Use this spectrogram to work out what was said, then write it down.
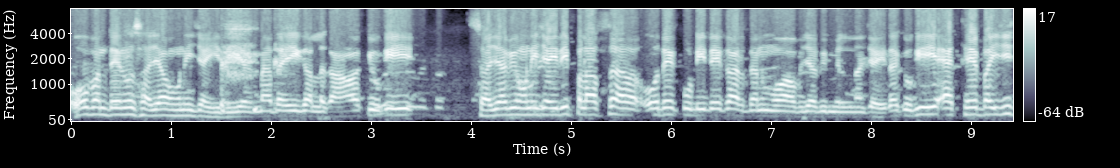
ਉਹ ਬੰਦੇ ਨੂੰ ਸਜ਼ਾ ਹੋਣੀ ਚਾਹੀਦੀ ਹੈ। ਮੈਂ ਤਾਂ ਇਹੀ ਗੱਲ ਕਹਾਂਗਾ ਕਿਉਂਕਿ ਸਜ਼ਾ ਵੀ ਹੋਣੀ ਚਾਹੀਦੀ ਪਲੱਸ ਉਹਦੇ ਕੁੜੀ ਦੇ ਘਰਦਿਆਂ ਨੂੰ ਮੁਆਵਜ਼ਾ ਵੀ ਮਿਲਣਾ ਚਾਹੀਦਾ ਕਿਉਂਕਿ ਇੱਥੇ ਬਾਈ ਜੀ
